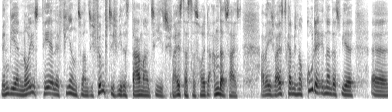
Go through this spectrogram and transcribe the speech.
wenn wir ein neues TLF 2450, wie das damals hieß, ich weiß, dass das heute anders heißt, aber ich weiß, kann mich noch gut erinnern, dass wir äh,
